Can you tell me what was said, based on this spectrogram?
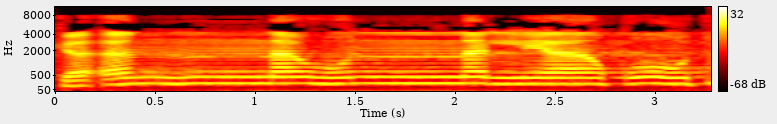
كأنهن الياقوت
